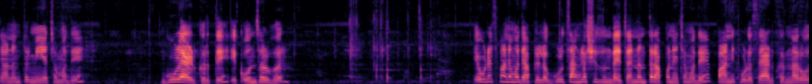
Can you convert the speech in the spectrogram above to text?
त्यानंतर मी याच्यामध्ये गूळ ॲड करते एक ओंजळभर. एवढ्याच पाण्यामध्ये आपल्याला गूळ चांगला शिजून द्यायचा आहे. नंतर आपण याच्यामध्ये पाणी थोडंसं ॲड करणार आहोत.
